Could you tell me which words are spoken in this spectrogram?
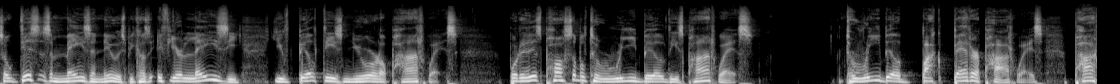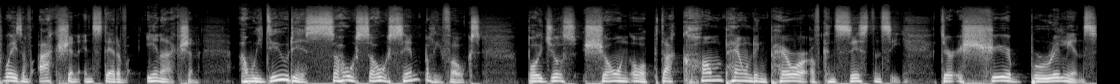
So this is amazing news because if you're lazy, you've built these neural pathways. But it is possible to rebuild these pathways, to rebuild back better pathways, pathways of action instead of inaction. And we do this so, so simply, folks, by just showing up. That compounding power of consistency. There is sheer brilliance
